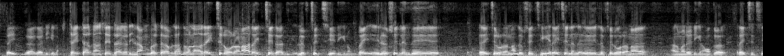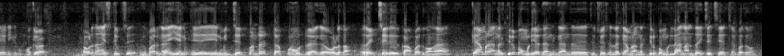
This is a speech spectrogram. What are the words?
ஸ்ட்ரைட் ட்ராக் அடிக்கலாம். ஸ்ட்ரைட்டாக இருக்கானா ஸ்ட்ரைட் ட்ராக் அடிக்கலாம். பட் அது ஒன்றா ரைட் சைடு ஓடானா ரைட் சைடு அது லெஃப்ட் சைட் சி அடிக்கணும். ரைட் லெஃப்ட் சைட்லேருந்து ரைட் சைடு ஓடானா லெஃப்ட் சைட் சி ரைட் சைட்லேருந்து லெஃப்ட் சைடு ஓடானா அந்த மாதிரி அடிக்கணும் ஓகே ரைட் சைட் அடிக்கணும். ஓகேவா அவ்வளோதாங்க ஸ்டிப்ஸு இங்கே பாருங்கள் எனி எனிமி eh, ஜெட் பண்ணுற டப்புன்னு ஒரு ட்ராக் அவ்வளோதான் ரைட் சைடு இருக்கான் பார்த்துக்கோங்க கேமரா அங்கே திருப்ப முடியாது. நீங்கள் அந்த சுச்சுவேஷனில் கேமரா அங்கே திருப்ப முடியல. ஆனால் ரைட் சைட் ஆச்சு பார்த்துக்கோங்க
